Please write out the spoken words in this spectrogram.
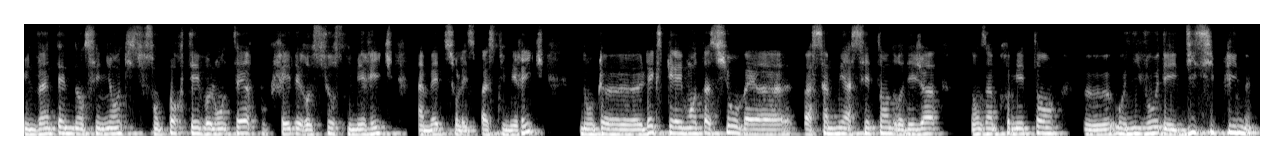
une vingtaine d'enseignants qui se sont portés volontaires pour créer des ressources numériques à mettre sur l'espace numérique. Donc l'expérimentation va, va s'amener à s'étendre déjà dans un premier temps au niveau des disciplines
